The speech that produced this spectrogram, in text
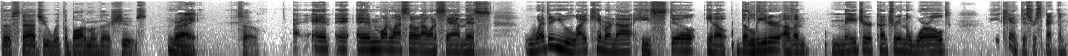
the statue with the bottom of their shoes. Right. So. And, and and one last note I want to say on this: whether you like him or not, he's still you know the leader of a major country in the world. You can't disrespect him.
